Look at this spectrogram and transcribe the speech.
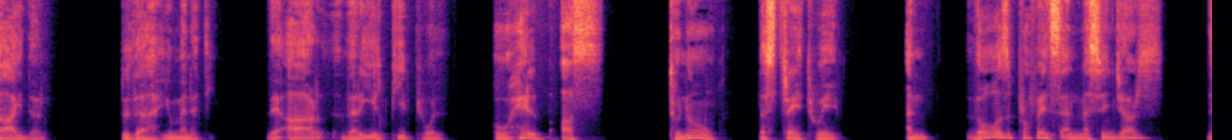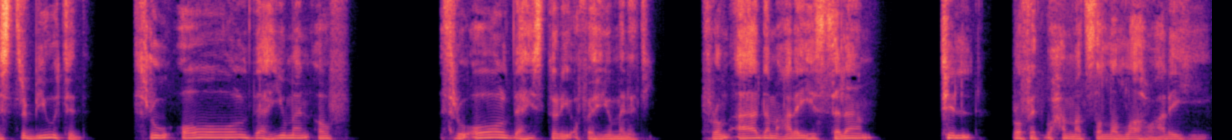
guide to the humanity. They are the real people who help us to know the straight way. And those prophets and messengers distributed through all the human of through all the history of humanity from Adam alayhi salam till Prophet Muhammad sallallahu alayhi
